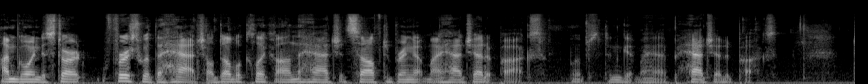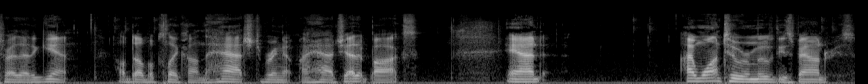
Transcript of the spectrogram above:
I'm going to start first with the hatch. I'll double click on the hatch itself to bring up my hatch edit box Whoops, didn't get my hatch edit box. Try that again. I'll double click on the hatch to bring up my hatch edit box. And I want to remove these boundaries.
